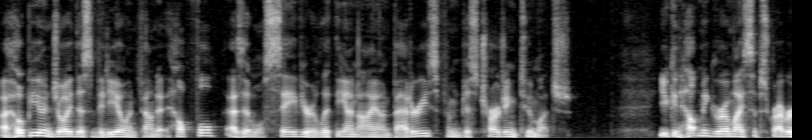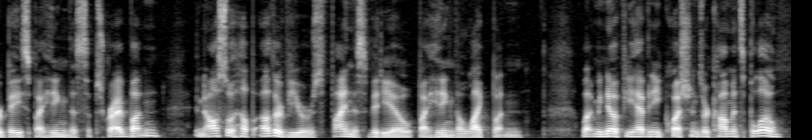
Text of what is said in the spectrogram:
I hope you enjoyed this video and found it helpful as it will save your lithium ion batteries from discharging too much. You can help me grow my subscriber base by hitting the subscribe button and also help other viewers find this video by hitting the like button. Let me know if you have any questions or comments below.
